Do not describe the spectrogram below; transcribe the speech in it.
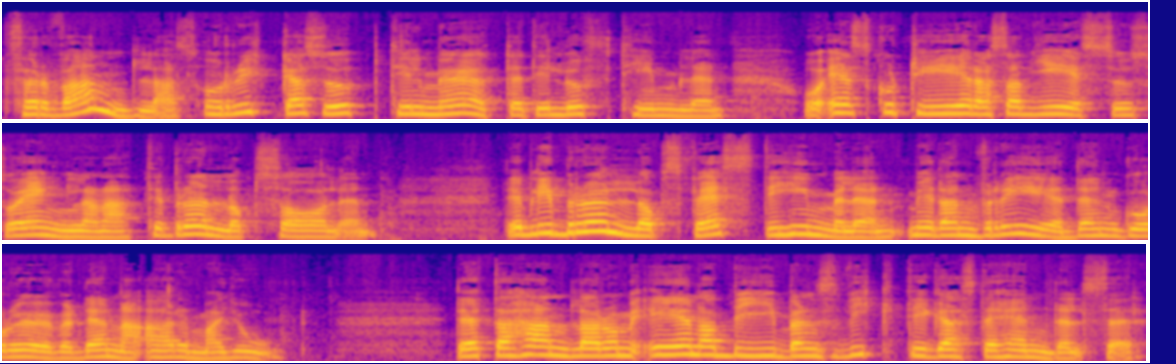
förvandlas och ryckas upp till mötet i lufthimlen och eskorteras av Jesus och änglarna till bröllopssalen. Det blir bröllopsfest i himmelen medan vreden går över denna arma jord. Detta handlar om en av Bibelns viktigaste händelser.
